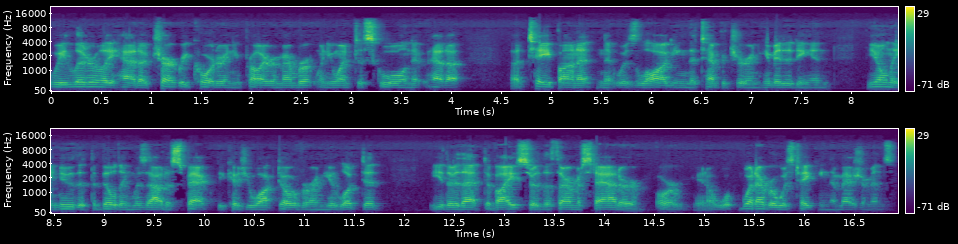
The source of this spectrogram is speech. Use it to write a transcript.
we literally had a chart recorder, and you probably remember it when you went to school, and it had a, a tape on it, and it was logging the temperature and humidity, and you only knew that the building was out of spec because you walked over and you looked at either that device or the thermostat or or you know whatever was taking the measurements.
